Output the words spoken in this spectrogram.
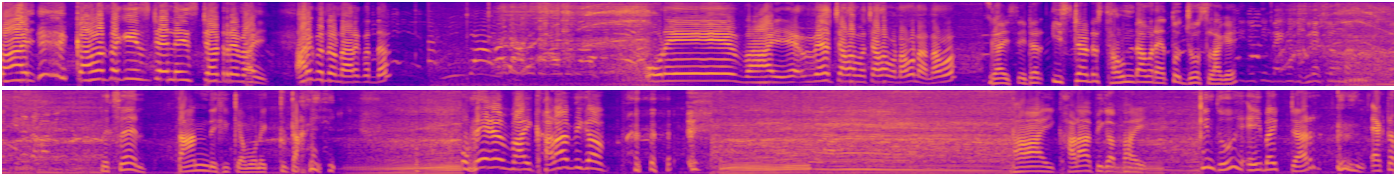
ভাই কাওয়াসাকি স্টাইলে স্টার্ট রে ভাই। আরেকবার দাও না, আরেকবার দাও। ওরে ভাই চালাবো চালাবো, নামো না, নামো। গাইস এটার স্টার্টের সাউন্ডটা আমার এত জোশ লাগে। দেখছেন? টান দেখি কেমন, একটু টানি। ওরে ভাই, খারাপ পিক আপ ভাই, খারাপ পিক ভাই। কিন্তু এই বাইকটার একটা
